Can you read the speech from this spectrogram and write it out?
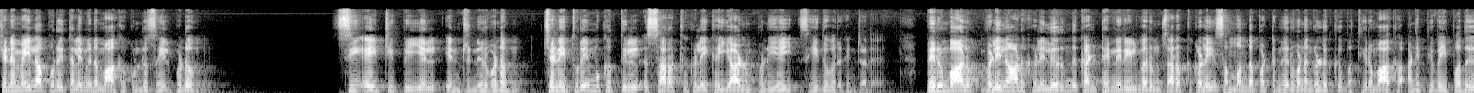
சென்னை மயிலாப்பூரை தலைமையிடமாக கொண்டு செயல்படும் சிஐடிபிஎல் என்ற நிறுவனம் சென்னை துறைமுகத்தில் சரக்குகளை கையாளும் பணியை செய்து வருகின்றது. பெரும்பாலும் வெளிநாடுகளிலிருந்து கண்டெய்னரில் வரும் சரக்குகளை சம்பந்தப்பட்ட நிறுவனங்களுக்கு பத்திரமாக அனுப்பி வைப்பது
